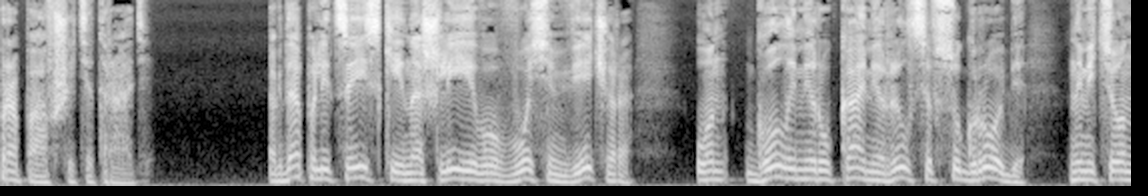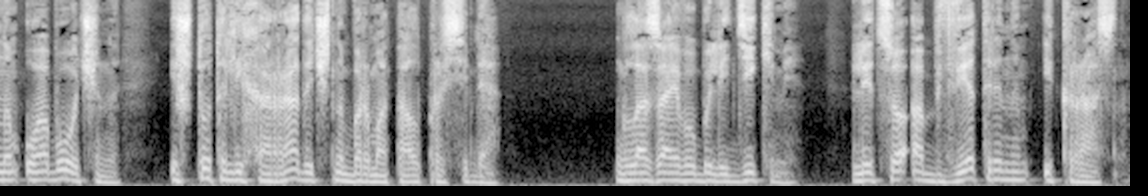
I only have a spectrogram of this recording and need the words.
пропавшей тетради. Когда полицейские нашли его в восемь вечера, он голыми руками рылся в сугробе, наметенном у обочины, и что-то лихорадочно бормотал про себя. Глаза его были дикими, лицо обветренным и красным.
